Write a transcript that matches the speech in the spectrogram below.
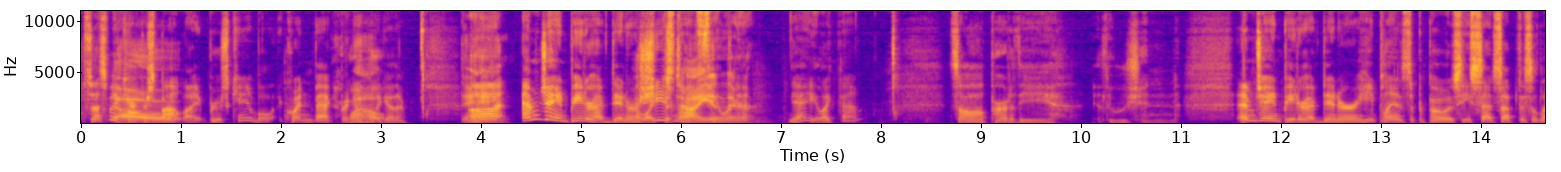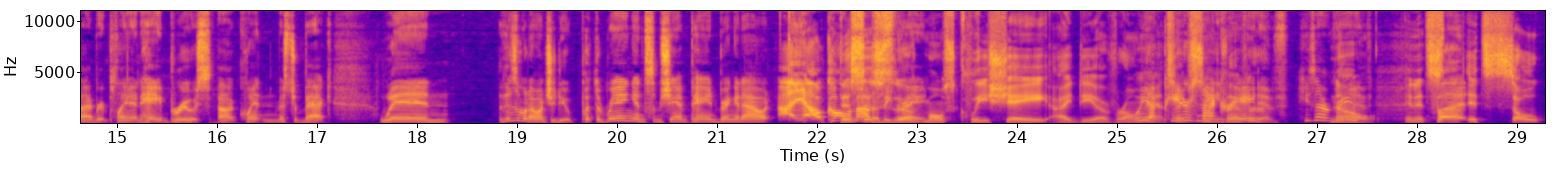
so that's my character spotlight. Bruce Campbell, Quentin Beck, bring it all together. Uh, MJ and Peter have dinner. Like She's not feeling it. Yeah, you like that? It's all part of the illusion. MJ and Peter have dinner. He plans to propose. He sets up this elaborate plan. Hey, Bruce, uh, Quentin, Mr. Beck, when this is what I want you to do: put the ring and some champagne, bring it out. Ah, yeah, I'll call this him out. is It'll be the most cliche idea of romance. well, yeah, Peter's not creative. ever. He's not creative. No, and it's But- it's so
